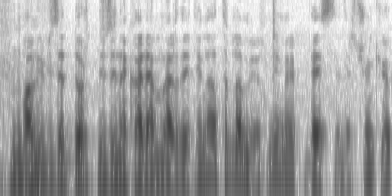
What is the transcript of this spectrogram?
abi bize 4 düzine kalem ver dediğini hatırlamıyorsun değil mi? Destedir. Çünkü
